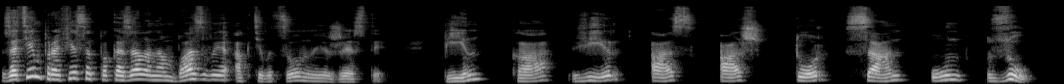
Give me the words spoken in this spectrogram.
Затем профессор показала нам базовые активационные жесты. Пин, К, Вир, Ас, Аш, Тор, Сан, Ун, Зу.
